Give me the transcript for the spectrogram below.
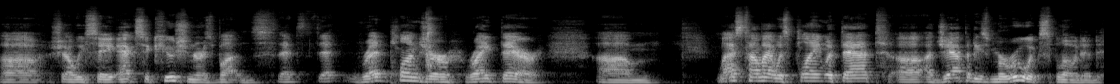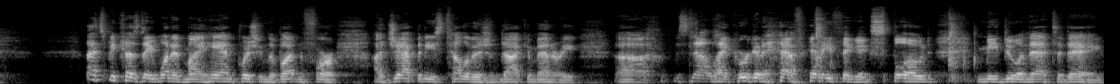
uh, shall we say, executioner's buttons. That's that red plunger right there. Um, last time I was playing with that, uh, a Japanese Maru exploded. That's because they wanted my hand pushing the button for a Japanese television documentary. Uh, it's not like we're going to have anything explode me doing that today.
